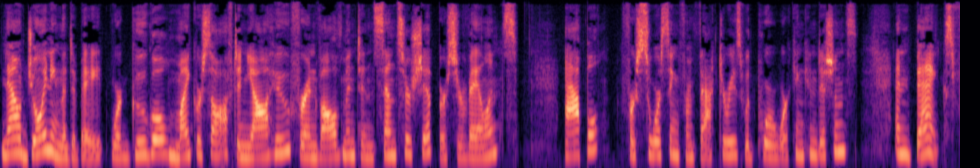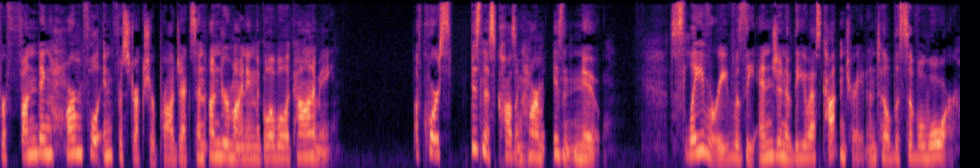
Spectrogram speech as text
Now joining the debate were Google, Microsoft, and Yahoo for involvement in censorship or surveillance, Apple for sourcing from factories with poor working conditions, and banks for funding harmful infrastructure projects and undermining the global economy. Of course, business causing harm isn't new. Slavery was the engine of the U.S. cotton trade until the Civil War.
